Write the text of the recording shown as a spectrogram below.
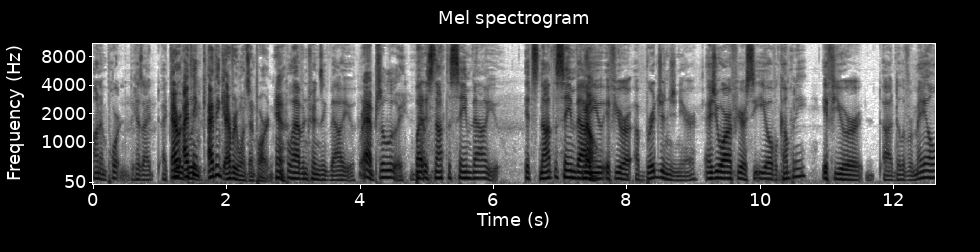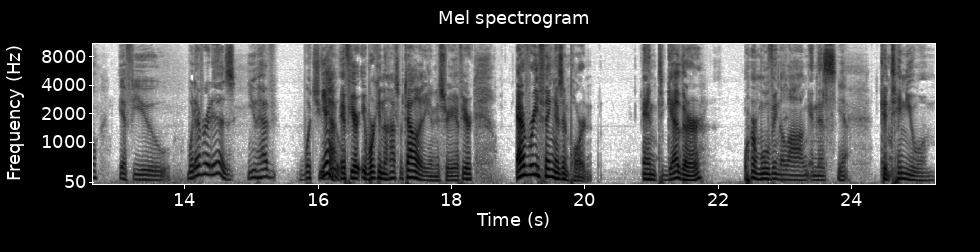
unimportant because I I, I, truly I think I think everyone's important. Yeah. people have intrinsic value, Absolutely. but Yeah. it's not the same value. It's not the same value if you're a bridge engineer as you are if you're a CEO of a company, if you're uh, deliver mail, if you whatever it is, you have what you yeah, do. if you're working in the hospitality industry, if you're everything is important. And together we're moving along in this Yeah. continuum,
